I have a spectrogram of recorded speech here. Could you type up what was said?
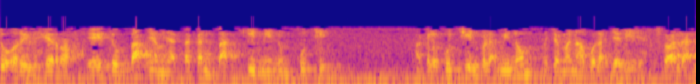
su'ril hirrah. Iaitu bab yang menyatakan baki minum kucing. Ha, kalau kucing pula minum, macam mana pula jadi dia? Soalan.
